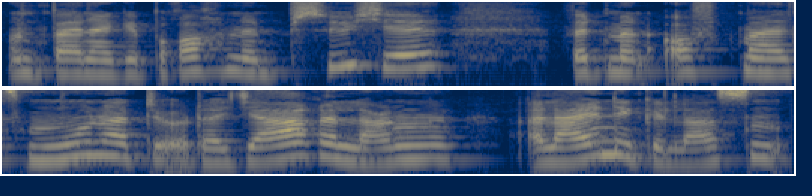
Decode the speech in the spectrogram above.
Und bei einer gebrochenen Psyche wird man oftmals Monate oder Jahre lang alleine gelassen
